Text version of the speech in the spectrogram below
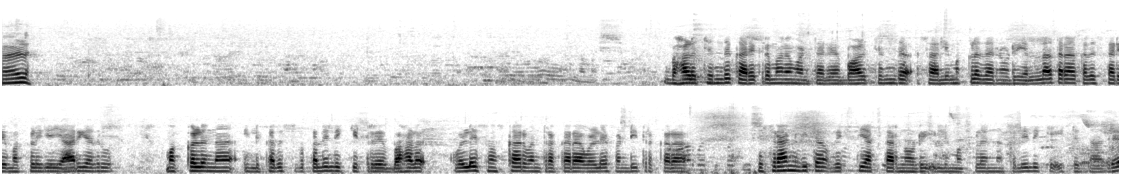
ಹಳ್ಳ ಭಾಳ ಚಂದ ಕಾರ್ಯಕ್ರಮನ ಮಾಡ್ತಾರೆ. ಭಾಳ ಚಂದ ಶಾಲೆ ಮಕ್ಳು ಅದಾರ ನೋಡ್ರಿ. ಎಲ್ಲ ಥರ ಕಲಿಸ್ತಾರೆ ಮಕ್ಕಳಿಗೆ ಯಾರಿಗಾದರೂ ಮಕ್ಕಳನ್ನ ಇಲ್ಲಿ ಕಲಿಸ್ ಕಲೀಲಿಕ್ಕಿಟ್ರೆ ಬಹಳ ಒಳ್ಳೆಯ ಸಂಸ್ಕಾರವಂತರಕ್ಕಾರ ಒಳ್ಳೆಯ ಪಂಡಿತರಕ್ಕಾರ ಹೆಸರಾನ್ವಿತ ವ್ಯಕ್ತಿ ಆಗ್ತಾರೆ ನೋಡ್ರಿ ಇಲ್ಲಿ ಮಕ್ಕಳನ್ನ ಕಲೀಲಿಕ್ಕೆ ಇಟ್ಟಿದ್ದಾದರೆ.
